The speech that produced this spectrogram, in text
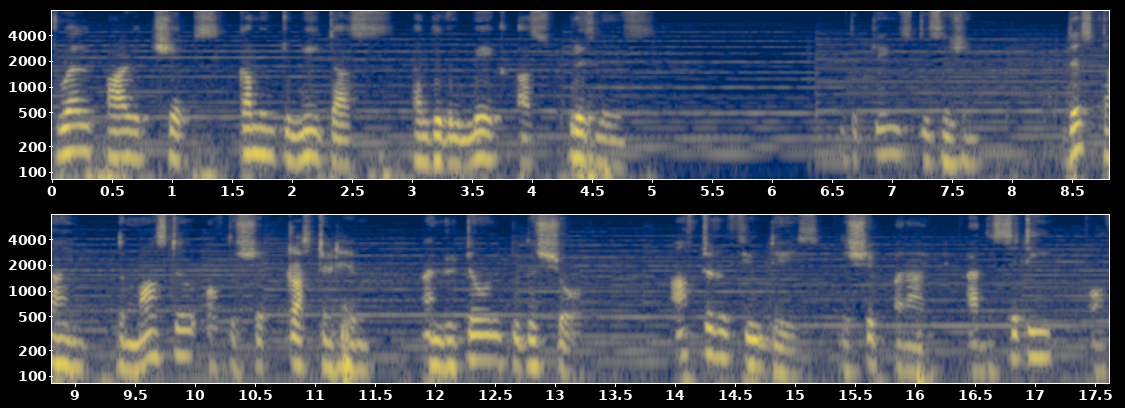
twelve pirate ships coming to meet us and they will make us prisoners. The king's decision. This time, the master of the ship trusted him and returned to the shore. After a few days, the ship arrived at the city of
